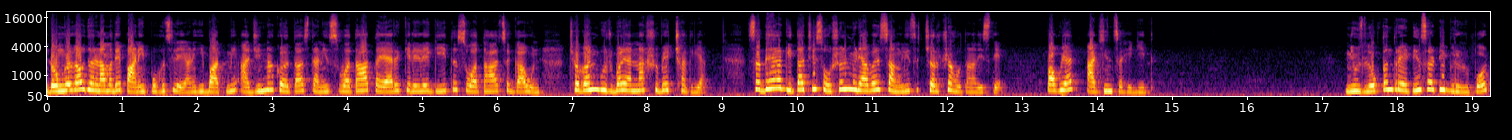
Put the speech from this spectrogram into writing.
डोंगरगाव धरणामध्ये पाणी पोहोचले आणि ही बातमी आजींना कळताच त्यांनी स्वतः तयार केलेले गीत स्वतःच गाऊन छगन भुजबळ यांना शुभेच्छा दिल्या. सध्या या गीताची सोशल मीडियावर चांगलीच चर्चा होताना दिसते. पाहुयात आजींचं हे गीत. न्यूज लोकतंत्र एटीनसाठी ब्युरो रिपोर्ट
